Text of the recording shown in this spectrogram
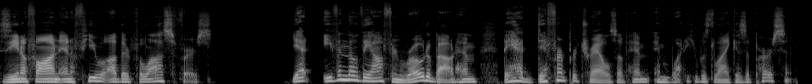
Xenophon, and a few other philosophers. Yet, even though they often wrote about him, they had different portrayals of him and what he was like as a person.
